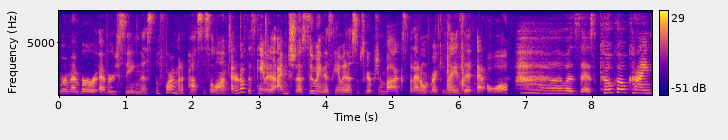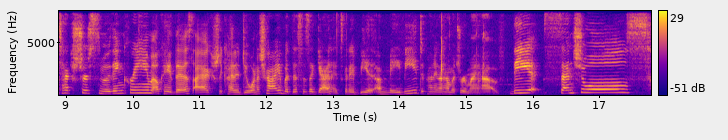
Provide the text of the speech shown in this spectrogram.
remember ever seeing this before. I'm going to pass this along. I don't know if this came in, a, I'm assuming this came in a subscription box, but I don't recognize it at all. what is this? Cocokind Texture Smoothing Cream. Okay, this I actually kind of do want to try, but this is, again, it's going to be a maybe depending on how much room I have. The Sensuals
